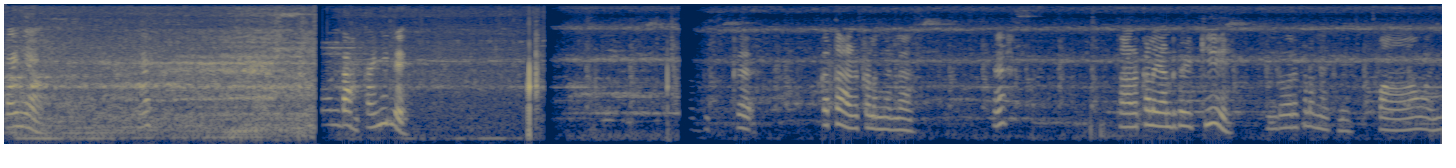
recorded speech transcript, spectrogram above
കഴിഞ്ഞോ? ഉണ്ടാ കഴിഞ്ഞില്ലേ? അതൊക്കെ ഒക്കെ താഴെ കളഞ്ഞല്ലേ ഏ? താഴെ കളയാണ്ട് കഴിക്കേ. എന്തോരം കളഞ്ഞേക്കണേ? പാവാണ്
